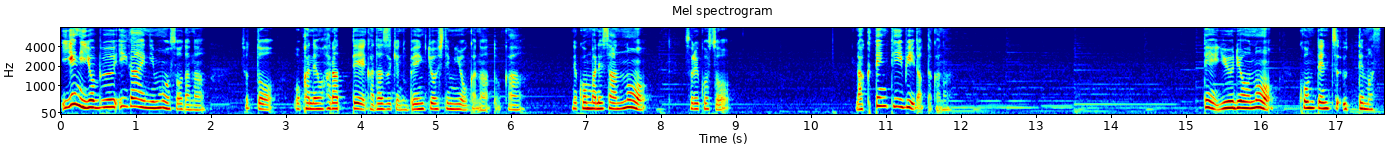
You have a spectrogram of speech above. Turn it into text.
家に呼ぶ以外にもそうだなちょっとお金を払って片付けの勉強してみようかなとかでこんまりさんのそれこそ楽天 TV だったかな。で有料のコンテンツ売ってます。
